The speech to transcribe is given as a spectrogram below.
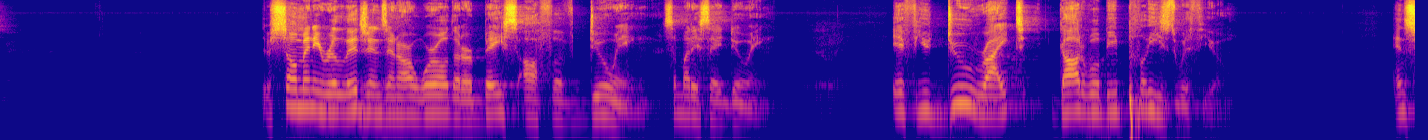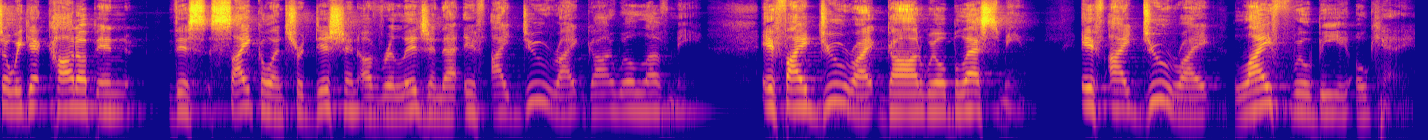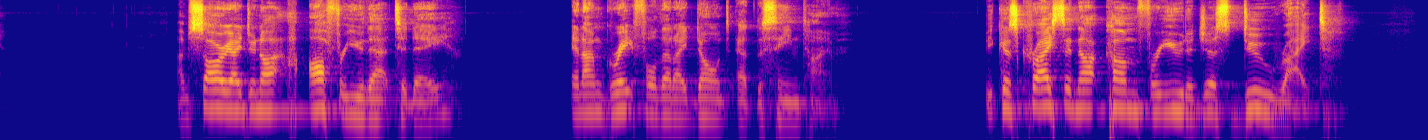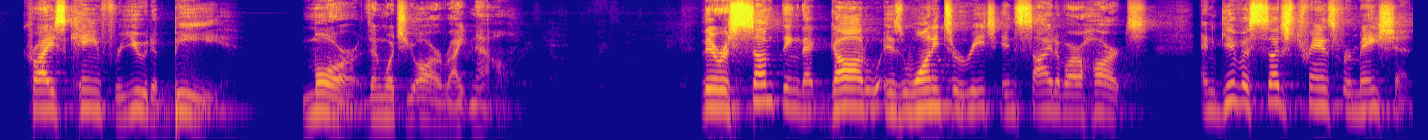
There's so many religions in our world that are based off of doing. Somebody say doing. If you do right, God will be pleased with you. And so we get caught up in this cycle and tradition of religion that if I do right, God will love me. If I do right, God will bless me. If I do right, life will be okay. I'm sorry I do not offer you that today, and I'm grateful that I don't at the same time. Because Christ did not come for you to just do right. Christ came for you to be more than what you are right now. There is something that God is wanting to reach inside of our hearts and give us such transformation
